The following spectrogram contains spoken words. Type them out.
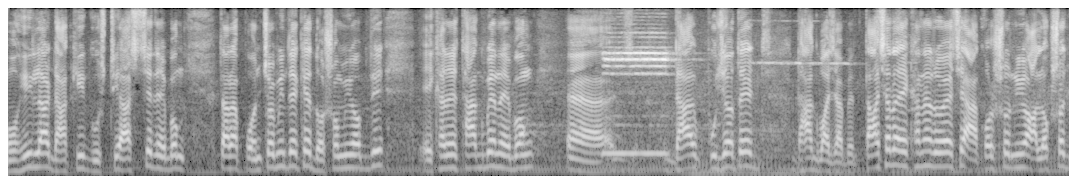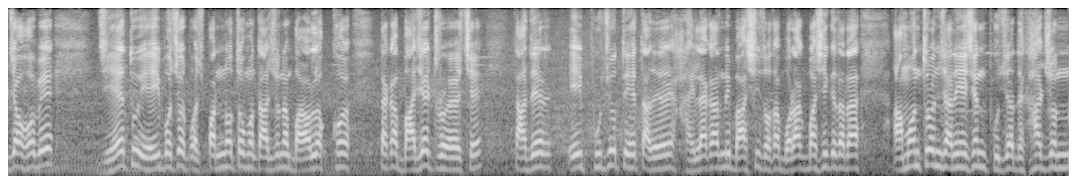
মহিলা ডাকি গোষ্ঠী আসছেন এবং তারা পঞ্চমী থেকে দশমী অবধি এখানে থাকবেন এবং ঢাক পুজোতে ঢাক বাজাবেন। তাছাড়া এখানে রয়েছে আকর্ষণীয় আলোকসজ্জা হবে। যেহেতু এই বছর পঁচপান্নতম, তার জন্য বারো লক্ষ টাকা বাজেট রয়েছে, তাদের এই পুজোতে তাদের হাইলাকান্দিবাসী তথা বরাকবাসীকে তারা আমন্ত্রণ জানিয়েছেন পূজা দেখার জন্য।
